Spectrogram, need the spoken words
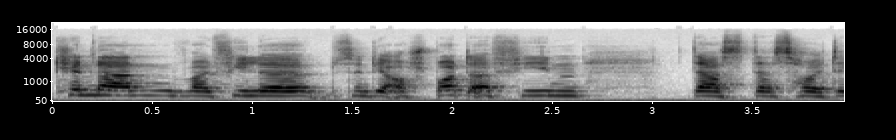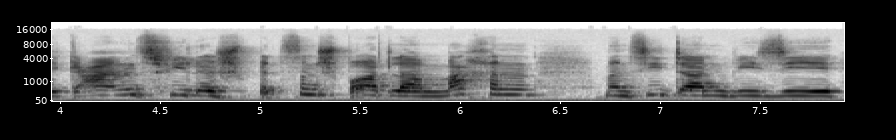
Kindern, weil viele sind ja auch sportaffin, dass das heute ganz viele Spitzensportler machen. Man sieht dann, wie sie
